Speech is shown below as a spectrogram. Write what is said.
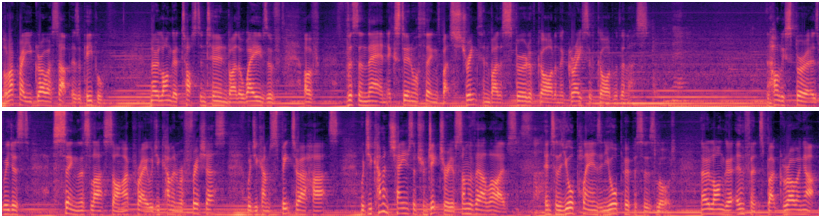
Lord, I pray you grow us up as a people, no longer tossed and turned by the waves of, of this and that and external things, but strengthened by the Spirit of God and the grace of God within us. Amen. And Holy Spirit, as we just sing this last song, I pray, would you come and refresh us? Would you come speak to our hearts? Would you come and change the trajectory of some of our lives into your plans and your purposes, Lord? No longer infants, but growing up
